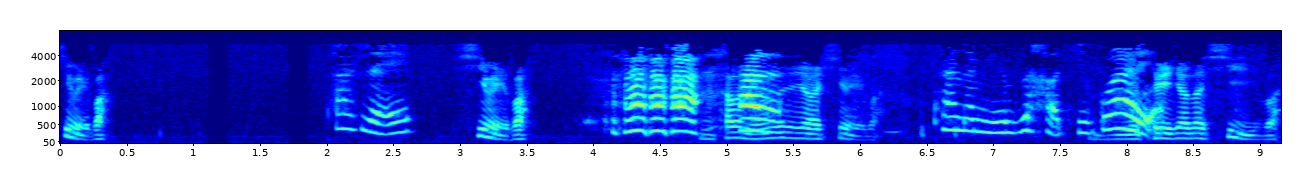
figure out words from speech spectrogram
细尾巴，他谁？细尾巴，哈哈哈嗯，它的名字就叫细尾巴，他的名字好奇怪也可，以叫它细尾巴。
